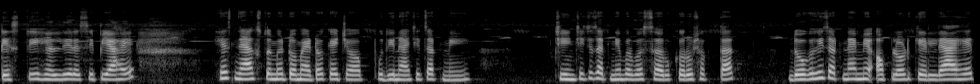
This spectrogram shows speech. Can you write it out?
टेस्टी हेल्दी रेसिपी आहे. हे स्नॅक्स तुम्ही टोमॅटो केचप पुदिन्याची चटणी चिंचेची चटणीबरोबर सर्व करू शकतात. दोघंही चटण्या मी अपलोड केलेल्या आहेत.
